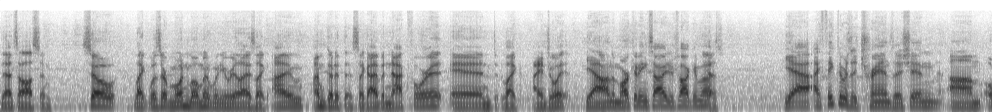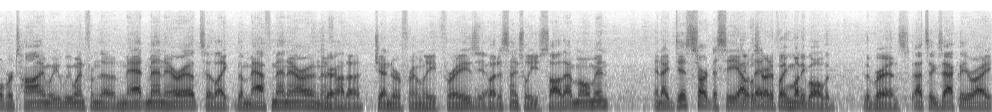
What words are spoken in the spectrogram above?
That's awesome. So, like, was there one moment when you realized, like, I'm I'm good at this. Like, I have a knack for it, and like, I enjoy it. Yeah, on the marketing side, you're talking about. Yes. Yeah, I think there was a transition um, over time. We, we went from the Mad Men era to like the Math Men era, and that's Sure. not a gender friendly phrase, Yeah. but essentially you saw that moment. And I did start to see. I People at- started playing Moneyball with the brands. that's exactly right.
